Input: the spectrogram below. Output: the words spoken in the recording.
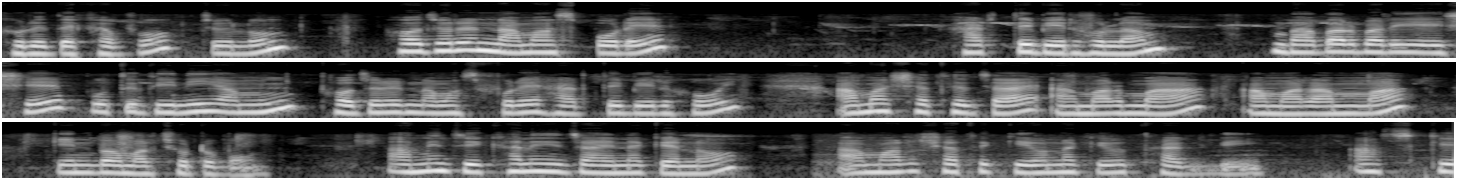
ঘুরে দেখাবো। চলুন, হজরের নামাজ পড়ে হাঁটতে বের হলাম। বাবার বাড়ি এসে প্রতিদিনই আমি ফজরের নামাজ পড়ে হাঁটতে বের হই। আমার সাথে যায় আমার মা, আমার আম্মা কিংবা আমার ছোট বোন। আমি যেখানেই যাই না কেন, আমার সাথে কেউ না কেউ থাকবেই। আজকে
